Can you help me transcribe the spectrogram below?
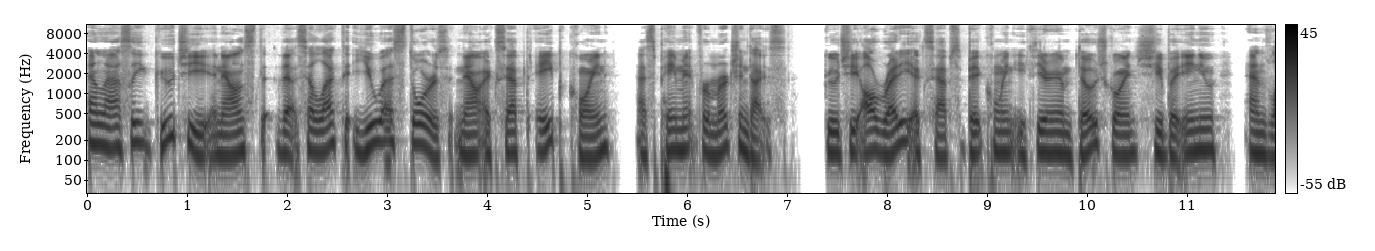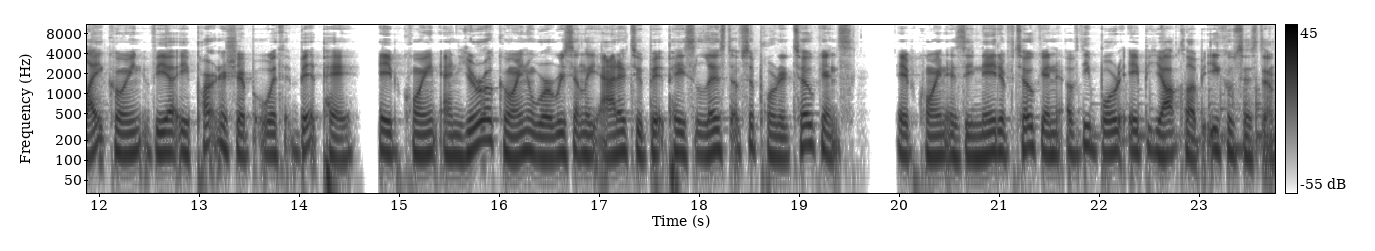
And lastly, Gucci announced that select US stores now accept ApeCoin as payment for merchandise. Gucci already accepts Bitcoin, Ethereum, Dogecoin, Shiba Inu, and Litecoin via a partnership with BitPay. ApeCoin and Eurocoin were recently added to BitPay's list of supported tokens. ApeCoin is the native token of the Bored Ape Yacht Club ecosystem.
